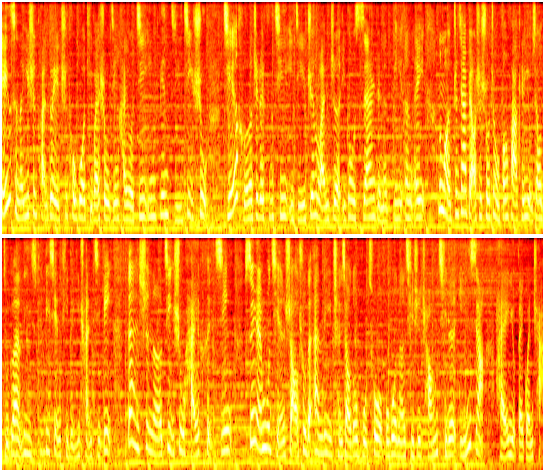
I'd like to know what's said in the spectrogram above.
因此呢，医师团队是透过体外受精还有基因编辑技术，结合了这对夫妻以及捐卵者一共三人的 DNA。那么专家表示说，这种方法可以有效阻断立立腺体的遗传疾病，但是呢，技术还很新。虽然目前少数的案例成效都不错，不过呢，其实长期的影响还有待观察。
